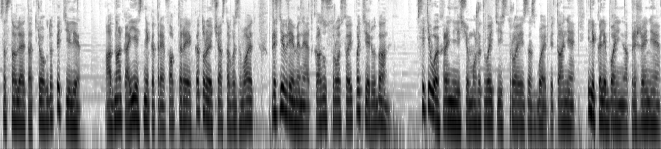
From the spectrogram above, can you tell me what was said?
составляет от 3 до 5 лет. Однако есть некоторые факторы, которые часто вызывают преждевременный отказ устройства и потерю данных. Сетевое хранилище может выйти из строя из-за сбоя питания или колебаний напряжения,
